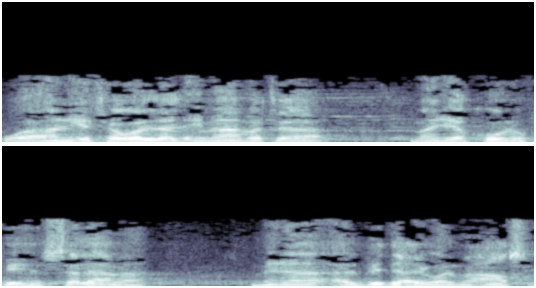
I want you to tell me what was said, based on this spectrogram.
وأن يتولى الإمامة من يكون فيه السلامة من البدع والمعاصي.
